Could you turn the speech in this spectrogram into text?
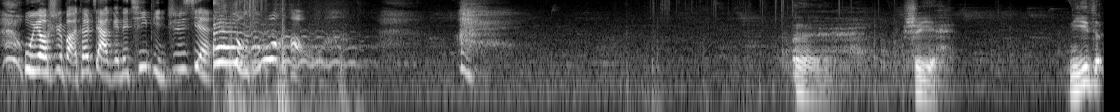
我要是把她嫁给那七品知县，有多好啊！哎，呃，师爷，你怎？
